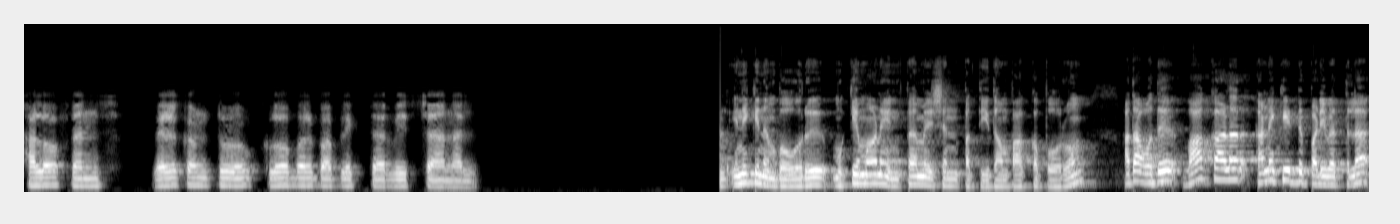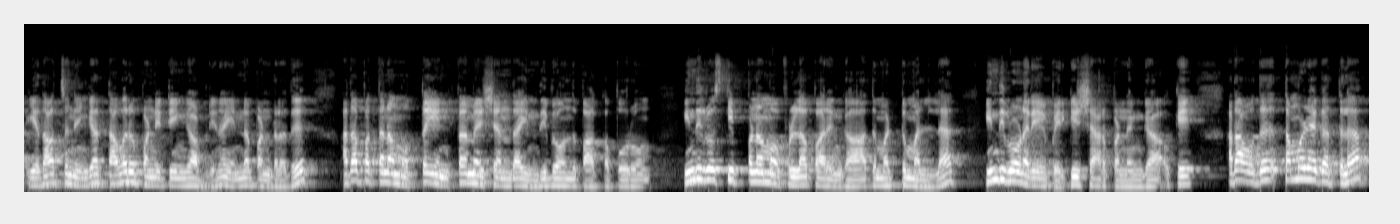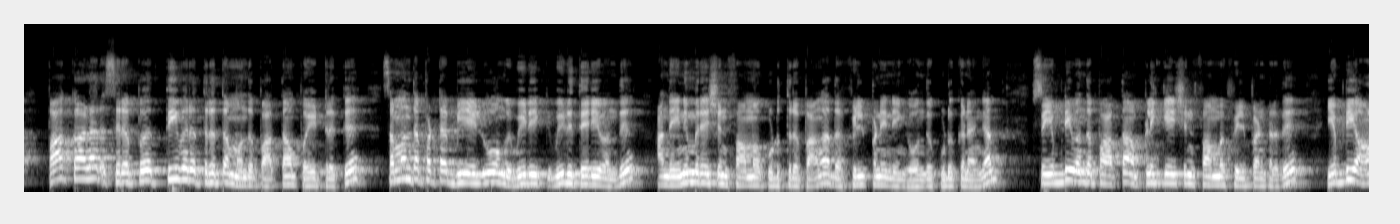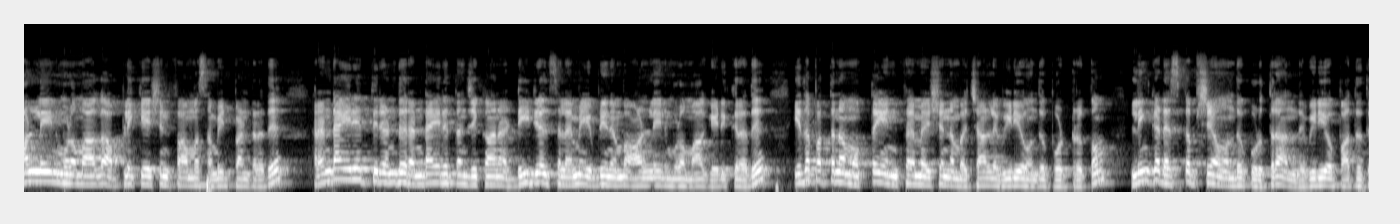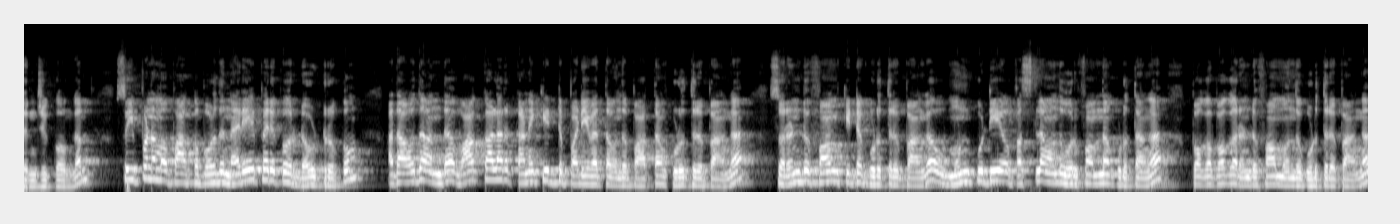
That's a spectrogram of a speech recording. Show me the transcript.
Hello friends, welcome to Global Public Service Channel. இன்னைக்கு நம்ம ஒரு முக்கியமான இன்ஃபர்மேஷன் பற்றி தான் பார்க்க போகிறோம் அதாவது வாக்காளர் கணக்கீட்டு படிவத்தில் ஏதாச்சும் நீங்கள் தவறு பண்ணிட்டீங்க அப்படின்னா என்ன பண்ணுறது அதை பற்றின மொத்த இன்ஃபர்மேஷன் தான் இந்த வீடியோ வந்து பார்க்க போகிறோம் இந்த வீடியோ ஸ்கிப் பண்ணாமல் ஃபுல்லாக பாருங்கள் அது மட்டுமல்ல இந்த வீடியோ நிறைய பேருக்கு ஷேர் பண்ணுங்கள் ஓகே அதாவது தமிழகத்தில் வாக்காளர் சிறப்பு தீவிர திருத்தம் வந்து பார்த்தா போயிட்டுருக்கு. சம்மந்தப்பட்ட பிஎல்ஓ உங்கள் வீடு வீடு தேடி வந்து அந்த இனிமரேஷன் ஃபார்மை கொடுத்துருப்பாங்க. அதை ஃபில் பண்ணி நீங்கள் வந்து கொடுக்கணுங்க. ஸோ எப்படி வந்து பார்த்தா அப்ளிகேஷன் ஃபார்மை ஃபில் பண்ணுறது எப்படி ஆன்லைன் மூலமாக அப்ளிகேஷன் ஃபார்மை சப்மிட் பண்ணுறது ரெண்டாயிரத்தி ரெண்டு ரெண்டாயிரத்தஞ்சுக்கான டீட்டெயில்ஸ் எல்லாமே எப்படி நம்ம ஆன்லைன் மூலமாக எடுக்கிறது? இதை பற்றின மொத்த இன்ஃபர்மேஷன் நம்ம சேனலில் வீடியோ வந்து போட்டிருக்கோம். லிங்கை டெஸ்கிரிப்ஷன் வந்து கொடுத்துரு அந்த வீடியோ பார்த்து தெரிஞ்சுக்கோங்க. ஸோ இப்போ நம்ம பார்க்க போகிறது நிறைய பேருக்கு ஒரு டவுட் இருக்கும். அதாவது அந்த வாக்காளர் கணக்கீட்டு படிவத்தை வந்து பார்த்தா கொடுத்துருப்பாங்க. ஸோ ரெண்டு ஃபார்ம் கிட்ட கொடுத்துருப்பாங்க. முன்கூட்டியே ஃபஸ்ட்டில் வந்து ஒரு ஃபார்ம் தான் கொடுத்தாங்க. போக போக ரெண்டு ஃபார்ம் வந்து கொடுத்துருப்பாங்க.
